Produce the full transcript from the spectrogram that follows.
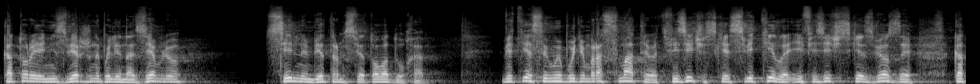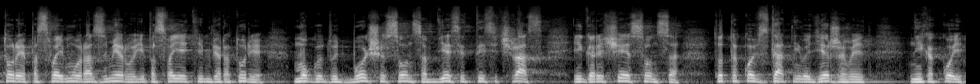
которые низвержены были на землю сильным ветром Святого Духа – ведь если мы будем рассматривать физические светила и физические звезды, которые по своему размеру и по своей температуре могут быть больше Солнца в 10 тысяч раз и горячее Солнца, то такой взгляд не выдерживает никакой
